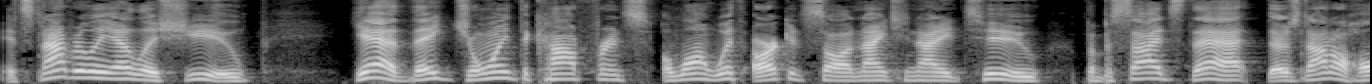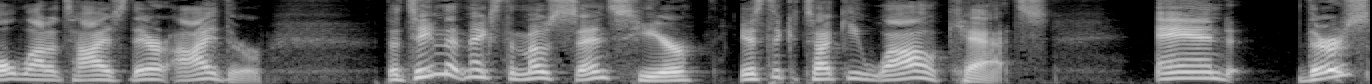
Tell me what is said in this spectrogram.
It's not really LSU. Yeah, they joined the conference along with Arkansas in 1992, but besides that, there's not a whole lot of ties there either. The team that makes the most sense here is the Kentucky Wildcats. And there's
